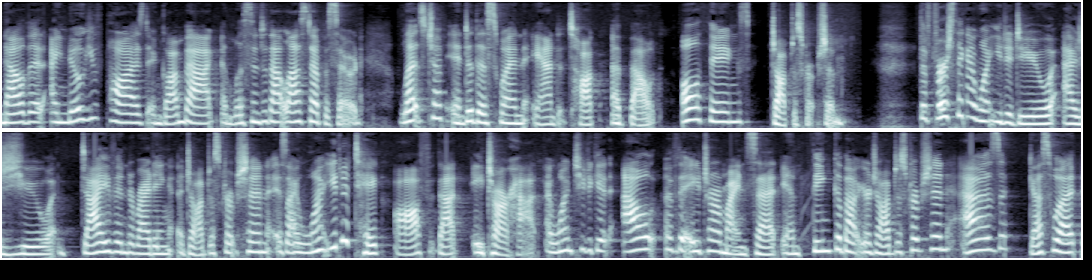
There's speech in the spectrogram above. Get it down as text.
now that I know you've paused and gone back and listened to that last episode, let's jump into this one and talk about all things job description. The first thing I want you to do as you dive into writing a job description is I want you to take off that HR hat. I want you to get out of the HR mindset and think about your job description as, guess what?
